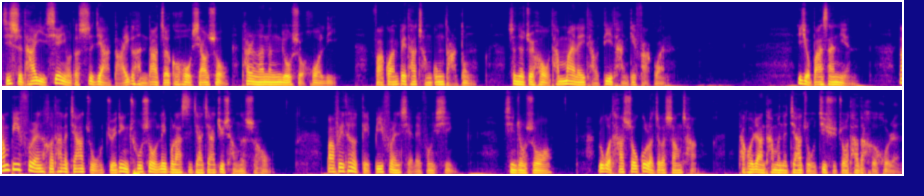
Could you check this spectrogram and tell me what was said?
即使她以现有的市价打一个很大折扣后销售，她仍然能有所获利。法官被她成功打动，甚至最后她卖了一条地毯给法官。一九八三年，当 B 夫人和她的家族决定出售内布拉斯加家具城的时候。巴菲特给 B 夫人写了一封信，信中说，如果他收购了这个商场，他会让他们的家族继续做他的合伙人。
